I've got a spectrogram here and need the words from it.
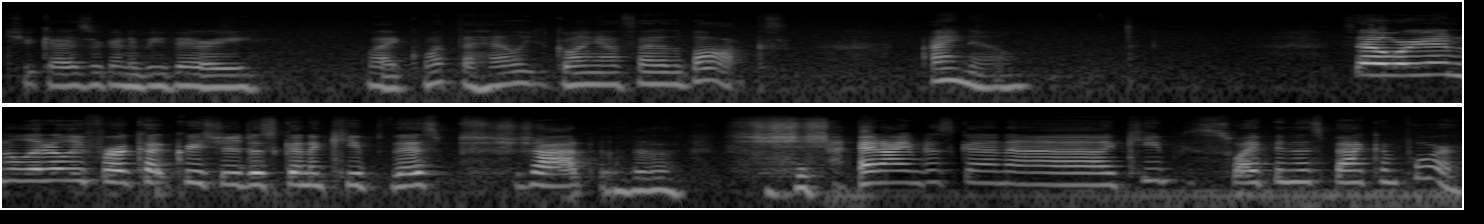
But you guys are going to be very like, what the hell? You're going outside of the box. I know. So we're going to literally, for a cut crease, you're just going to keep this shot. And I'm just going to keep swiping this back and forth.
